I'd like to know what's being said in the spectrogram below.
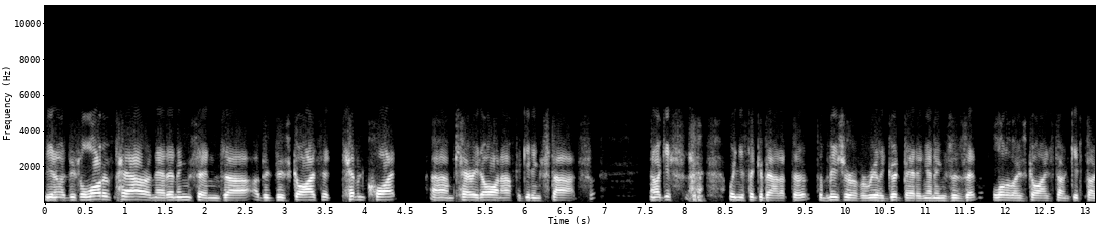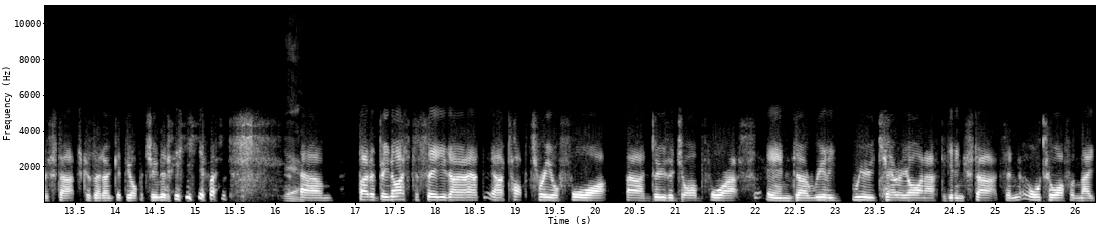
you know, there's a lot of power in that innings, and uh, there's guys that haven't quite um, carried on after getting starts. And I guess when you think about it, the, the measure of a really good batting innings is that a lot of those guys don't get those starts because they don't get the opportunity. Yeah. um, but it'd be nice to see you know our, our top three or four uh, do the job for us and uh, really really carry on after getting starts. And all too often they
